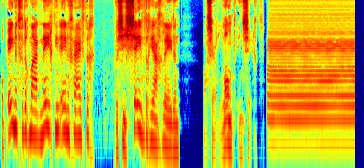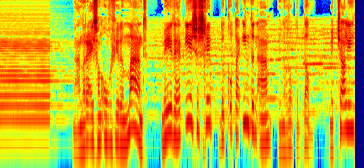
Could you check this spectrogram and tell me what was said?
op 21 maart 1951, precies 70 jaar geleden, was er land in zicht. Na een reis van ongeveer een maand meerde het eerste schip de Cotta Inten aan in Rotterdam. Met Charlie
